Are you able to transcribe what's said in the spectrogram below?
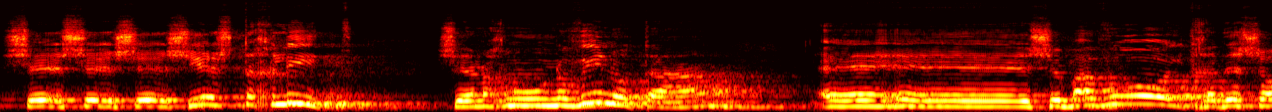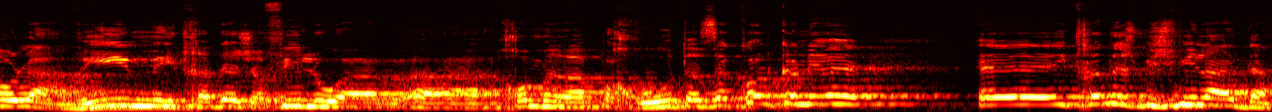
ש, ש, ש, שיש תכלית שאנחנו נבין אותה שבעבורו יתחדש העולם ואם יתחדש אפילו החומר הפחות אז הכל כנראה אה, יתחדש בשביל האדם.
